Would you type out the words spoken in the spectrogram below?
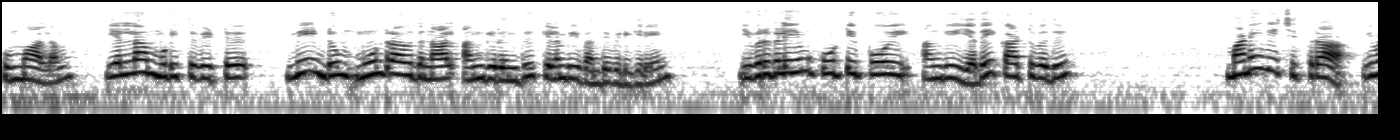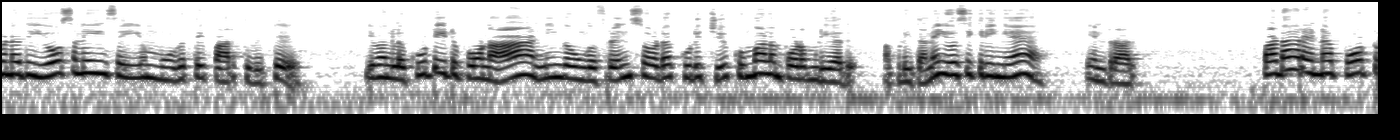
கும்மாளம் எல்லாம் முடித்துவிட்டு மீண்டும் மூன்றாவது நாள் அங்கிருந்து கிளம்பி வந்து விடுகிறேன். இவர்களையும் கூட்டி போய் அங்கு எதை காட்டுவது? மனைவி சித்ரா இவனது யோசனை செய்யும் முகத்தை பார்த்துவிட்டு இவங்களை கூட்டிகிட்டு போனால் நீங்கள் உங்கள் ஃப்ரெண்ட்ஸோட குடித்து கும்மாளம் போட முடியாது. அப்படித்தானே யோசிக்கிறீங்க? என்றாள். படாரென போட்டு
